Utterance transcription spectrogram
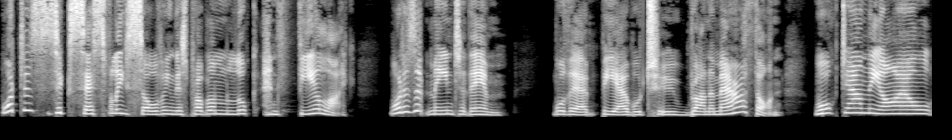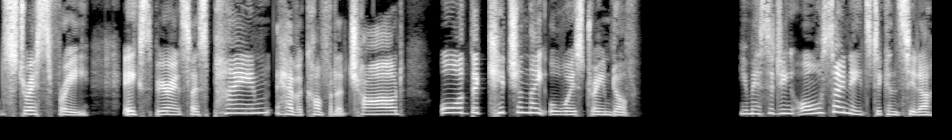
What does successfully solving this problem look and feel like? What does it mean to them? Will they be able to run a marathon, walk down the aisle stress free, experience less pain, have a confident child, or the kitchen they always dreamed of? Your messaging also needs to consider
